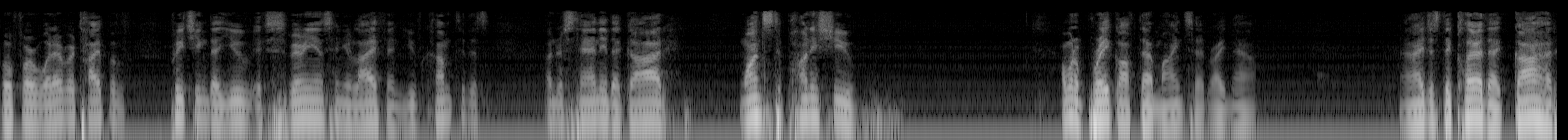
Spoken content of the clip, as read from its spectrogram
for, for whatever type of preaching that you've experienced in your life, and you've come to this understanding that God wants to punish you, I want to break off that mindset right now. And I just declare that God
